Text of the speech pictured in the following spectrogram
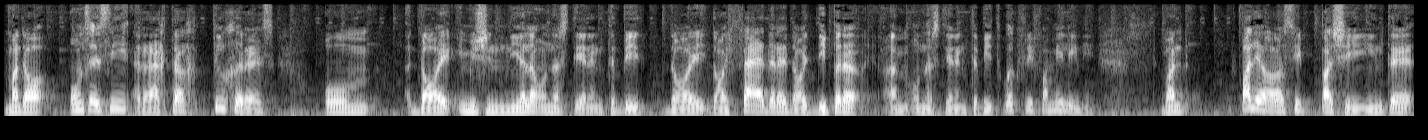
Maar daar ons is nie regtig toegerus om daai emosionele ondersteuning te bied, daai daai verdere, daai diepere um, ondersteuning te bied ook vir die familie nie. Want palliasie pasiënte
